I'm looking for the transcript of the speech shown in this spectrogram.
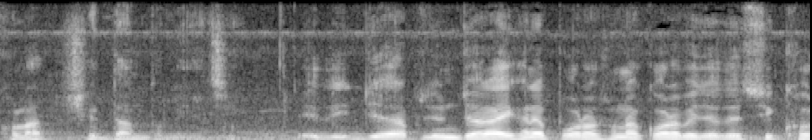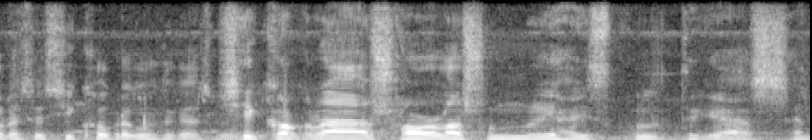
খোলার সিদ্ধান্ত নিয়েছি। যারা এখানে পড়াশোনা করাবে যাদের শিক্ষকরা সে শিক্ষকরা কোথা থেকে আসবে? শিক্ষকরা সরলা সুন্দরী হাই স্কুল থেকে আসছেন।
